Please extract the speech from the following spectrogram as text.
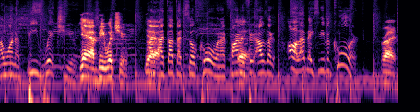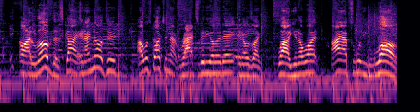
I want to bewitch you. Yeah, bewitch you. Yeah, I, I thought that's so cool when I finally Yeah. figured. I was like, "Oh, that makes it even cooler." right. Oh, I love this guy. And I know, dude, I was watching that Rats video the other day, and I was like, wow, you know what? I absolutely love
